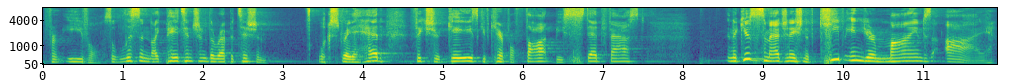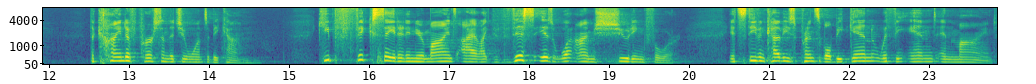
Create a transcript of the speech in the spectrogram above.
from evil. So listen, like pay attention to the repetition. Look straight ahead, fix your gaze, give careful thought, be steadfast. And it gives us imagination of keep in your mind's eye the kind of person that you want to become. Keep fixated in your mind's eye, like this is what I'm shooting for. It's Stephen Covey's principle begin with the end in mind.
